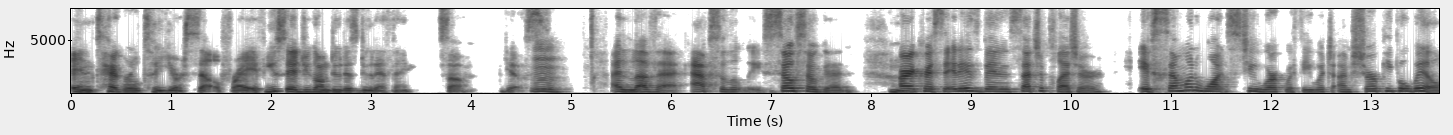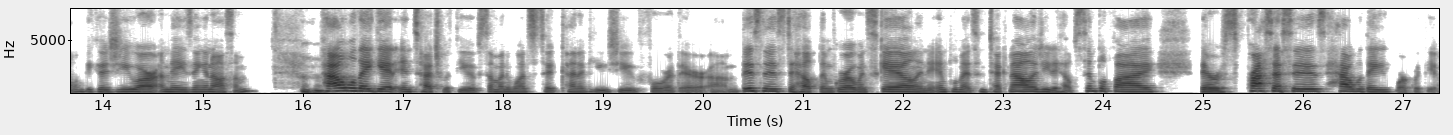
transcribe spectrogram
integral to yourself, right? If you said you're gonna do this, do that thing. So yes. Mm, I love that. Absolutely. So, so good. Mm. All right, Chris, it has been such a pleasure. If someone wants to work with you, which I'm sure people will because you are amazing and awesome, Mhm. how will they get in touch with you if someone wants to kind of use you for their um, business to help them grow and scale and implement some technology to help simplify their processes? How would they work with you?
